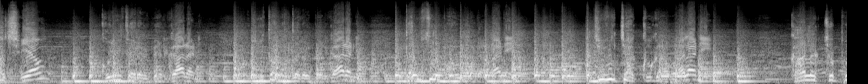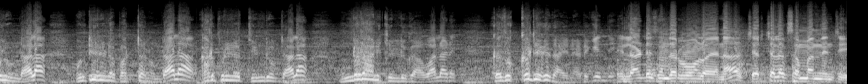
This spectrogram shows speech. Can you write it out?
ఆశయం కులి ధరలు పెరగాలని ధరలు పెరగాలని దళితులు బాగుపడాలని జీవించే హక్కు కావాలని కాళ్ళకు చెప్పులు ఉండాలా ఒంటి నిండా బట్టలు ఉండాలా కడుపు నిండా తిండి ఉండాలా ఉండడానికి ఇల్లు కావాలని గదొక్కటే కదా ఆయన అడిగింది. ఇలాంటి సందర్భంలో అయినా చర్చలకు సంబంధించి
